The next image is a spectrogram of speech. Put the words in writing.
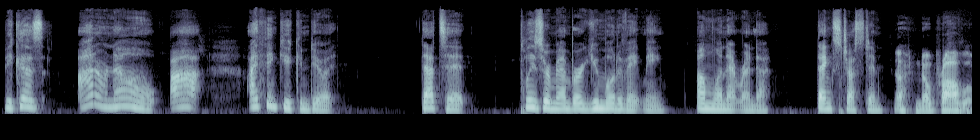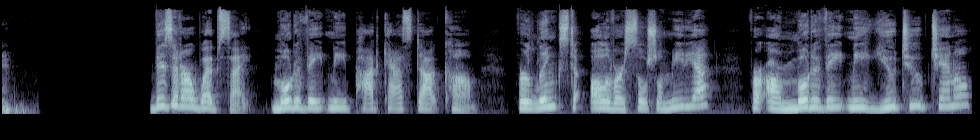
Because I don't know. I, I think you can do it. That's it. Please remember, you motivate me. I'm Lynette Renda. Thanks, Justin. No problem. Visit our website, motivatemepodcast.com, for links to all of our social media, for our Motivate Me YouTube channel,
